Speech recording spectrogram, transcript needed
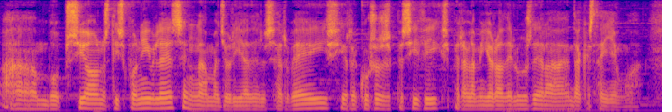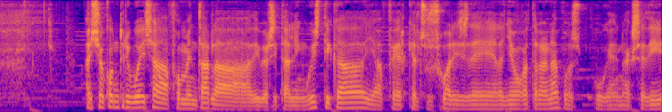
amb opcions disponibles en la majoria dels serveis i recursos específics per a la millora de l'ús d'aquesta llengua. Això contribueix a fomentar la diversitat lingüística i a fer que els usuaris de la llengua catalana pues, puguen accedir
